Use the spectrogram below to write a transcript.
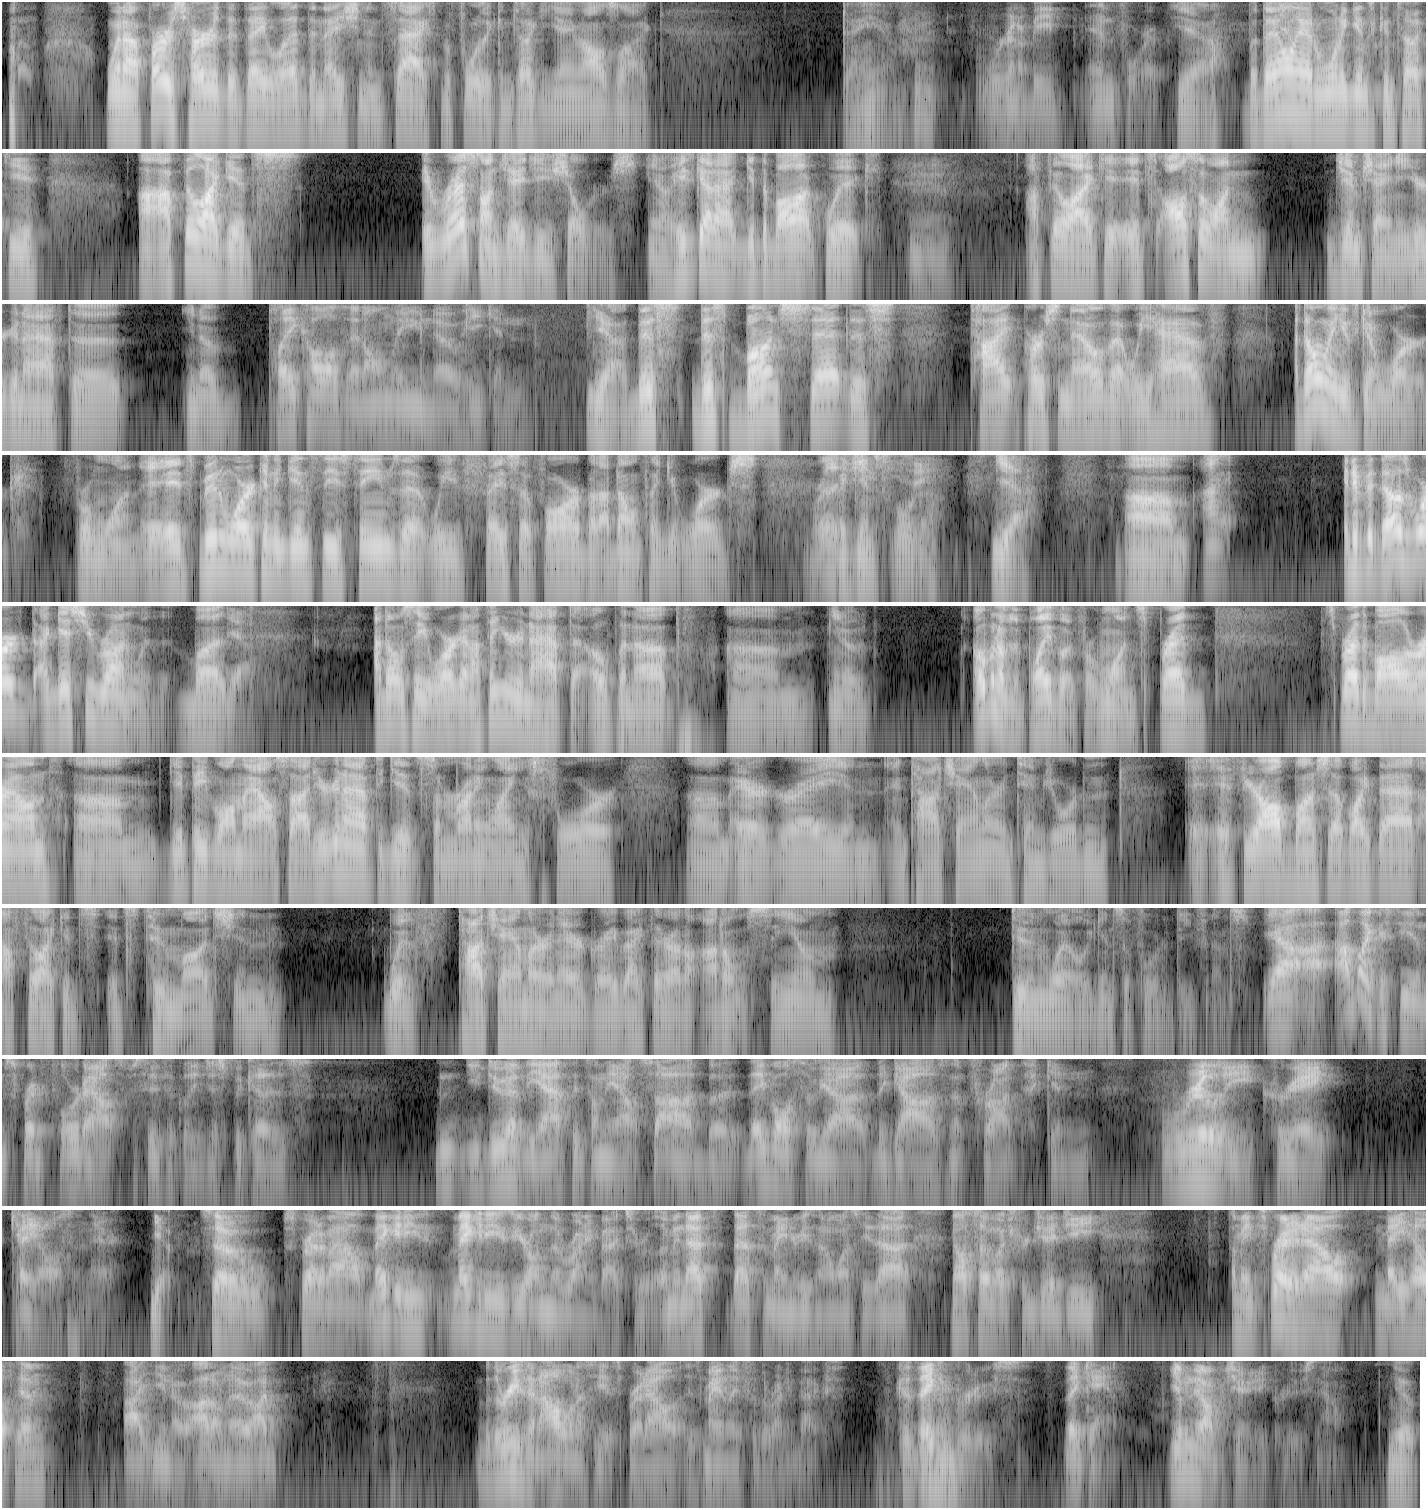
when I first heard that they led the nation in sacks before the Kentucky game, I was like, "Damn, We're gonna be in for it. yeah." But they only had one against Kentucky. I, feel like it's it rests on JG's shoulders. You know, he's got to get the ball out quick. Mm-hmm. I feel like it's also on Jim Chaney. You're gonna have to, you know, Play calls that only you know he can. yeah, this this bunch set, this tight personnel that we have, I don't think it's gonna work for one. It- It's been working against these teams that we've faced so far, but I don't think it works Really against GTC. Florida. Yeah. Um, I and if it does work, I guess you run with it. But Yeah. I don't see it working. I think you're gonna have to open up, um, you know, open up the playbook for one. Spread, spread the ball around. Um, get people on the outside. You're gonna have to get some running lanes for um, Eric Gray and, and Ty Chandler and Tim Jordan. If you're all bunched up like that, I feel like it's it's too much. And with Ty Chandler and Eric Gray back there, I don't I don't see them doing well against the Florida defense. Yeah, I'd like to see them spread Florida out specifically, just because you do have the athletes on the outside, but they've also got the guys up front that can really create chaos in there. Yeah. So spread them out, make it easy, make it easier on the running backs. Really, I mean that's that's the main reason I want to see that. Not so much for JG. I mean, spread it out may help him. I you know I don't know. I but the reason I want to see it spread out is mainly for the running backs because they can produce. They can give them the opportunity to produce now. Yep.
